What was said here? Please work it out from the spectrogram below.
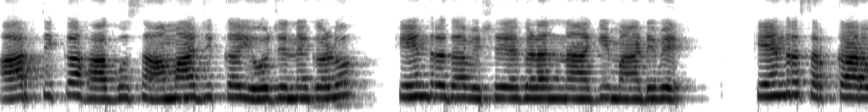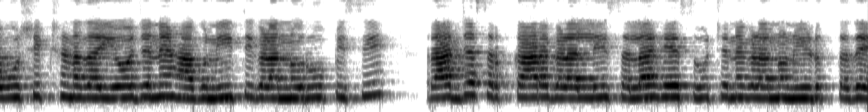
ಆರ್ಥಿಕ ಹಾಗೂ ಸಾಮಾಜಿಕ ಯೋಜನೆಗಳು ಕೇಂದ್ರದ ವಿಷಯಗಳನ್ನಾಗಿ ಮಾಡಿವೆ. ಕೇಂದ್ರ ಸರ್ಕಾರವು ಶಿಕ್ಷಣದ ಯೋಜನೆ ಹಾಗೂ ನೀತಿಗಳನ್ನು ರೂಪಿಸಿ ರಾಜ್ಯ ಸರ್ಕಾರಗಳಲ್ಲಿ ಸಲಹೆ ಸೂಚನೆಗಳನ್ನು ನೀಡುತ್ತದೆ.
